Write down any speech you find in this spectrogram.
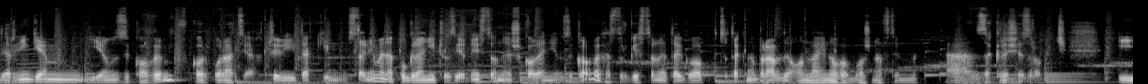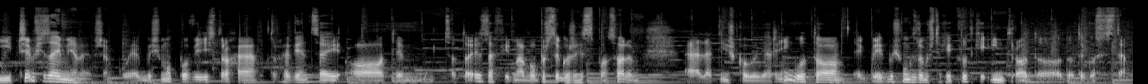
learningiem językowym w korporacjach, czyli takim staniemy na pograniczu z jednej strony szkoleń językowych, a z drugiej strony tego, co tak naprawdę online'owo można w tym e, zakresie zrobić. I czym się zajmiemy, Przemku? Jakbyś mógł powiedzieć trochę, trochę więcej o tym, co to jest za firma, bo oprócz tego, że jest sponsorem e, letniej szkoły learningu, to jakby, jakbyś mógł zrobić takie krótkie intro do, do tego systemu.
